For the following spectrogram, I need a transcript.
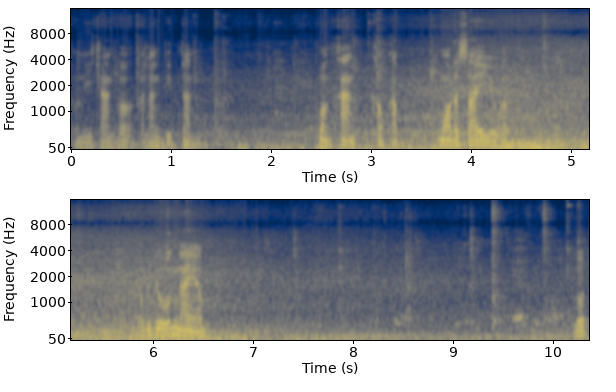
ตอนนี้ช่างก็กำลังติดตั้งพ่วงข้างเข้ากับมอเตอร์ไซค์อยู่ครับ เราไปดูข้างในครับ รถ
